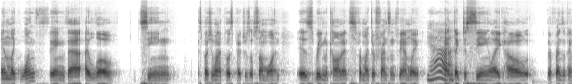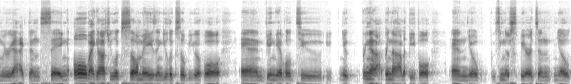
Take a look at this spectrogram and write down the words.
And like one thing that I love seeing, especially when I post pictures of someone, is reading the comments from like their friends and family. Yeah. And like just seeing like how their friends and family react and saying, "Oh my gosh, you look so amazing. You look so beautiful." and being able to you know bring that out, bring that out of people, and you know boosting their spirits, and you know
